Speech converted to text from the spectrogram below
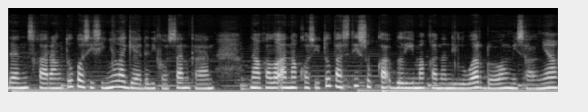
Dan sekarang tuh posisinya lagi ada di kosan kan. Nah, kalau anak kos itu pasti suka beli makanan di luar dong. Misalnya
